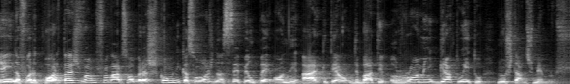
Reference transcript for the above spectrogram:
E ainda fora de portas, vamos falar sobre as comunicações na CPLP, onde a Arquitel debate roaming gratuito nos Estados-membros.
